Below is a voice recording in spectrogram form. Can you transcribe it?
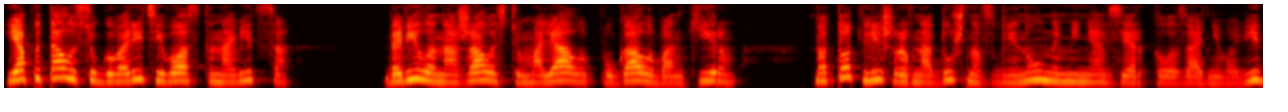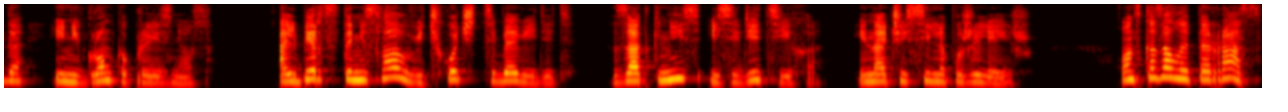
Я пыталась уговорить его остановиться, давила на жалость, умоляла, пугала банкиром, но тот лишь равнодушно взглянул на меня в зеркало заднего вида и негромко произнес. Альберт Станиславович хочет тебя видеть. Заткнись и сиди тихо, иначе сильно пожалеешь. Он сказал это раз,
